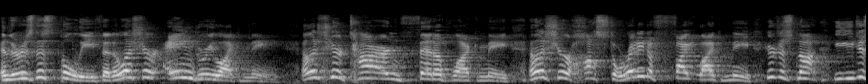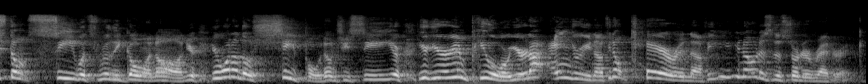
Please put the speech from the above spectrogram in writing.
And there is this belief that unless you're angry like me, unless you're tired and fed up like me, unless you're hostile, ready to fight like me, you're just not, you just don't see what's really going on. You're, you're one of those sheeple, don't you see? You're, you're, you're impure. You're not angry enough. You don't care enough. You, you notice this sort of rhetoric.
